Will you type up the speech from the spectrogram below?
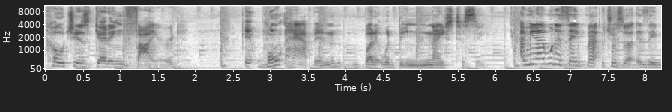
coaches getting fired. It won't happen, but it would be nice to see. I mean, I wouldn't say Matt Patricia is a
